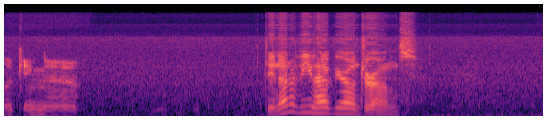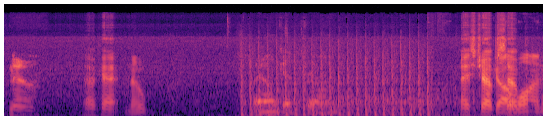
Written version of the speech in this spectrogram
Looking now. Do none of you have your own drones? No. Okay. Nope. I don't get drone. Nice job, Got Soap. one.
